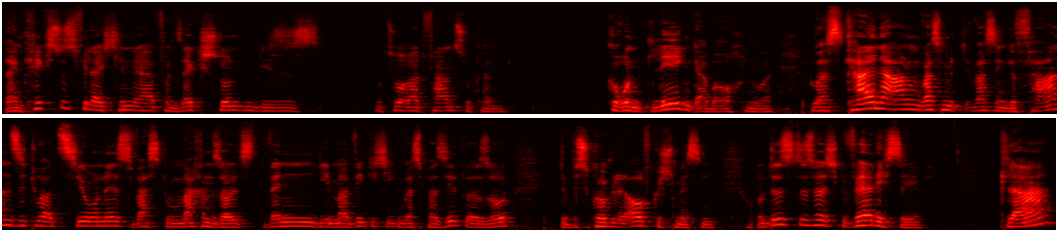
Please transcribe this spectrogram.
dann kriegst du es vielleicht hin, innerhalb von sechs Stunden dieses Motorrad fahren zu können grundlegend aber auch nur. Du hast keine Ahnung, was, mit, was in Gefahrensituationen ist, was du machen sollst, wenn dir mal wirklich irgendwas passiert oder so. Du bist komplett aufgeschmissen. Und das ist das, was ich gefährlich sehe. Klar,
